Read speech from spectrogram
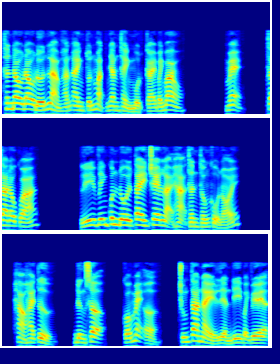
thân đau đau đớn làm hắn anh tuấn mặt nhăn thành một cái bánh bao. Mẹ, ta đau quá. Lý Vĩnh Quân đôi tay che lại hạ thân thống khổ nói. Hảo hai tử, đừng sợ, có mẹ ở, chúng ta này liền đi bệnh viện.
